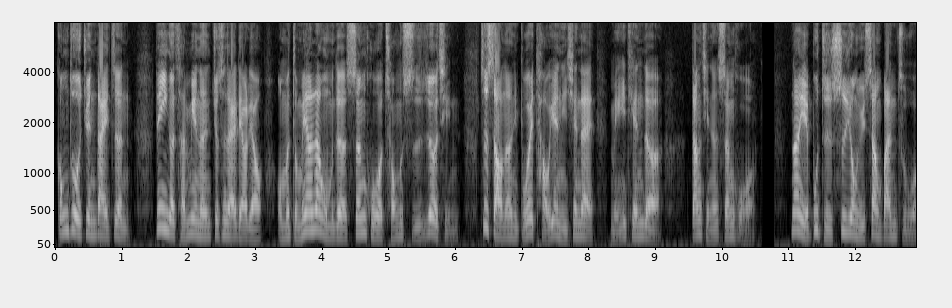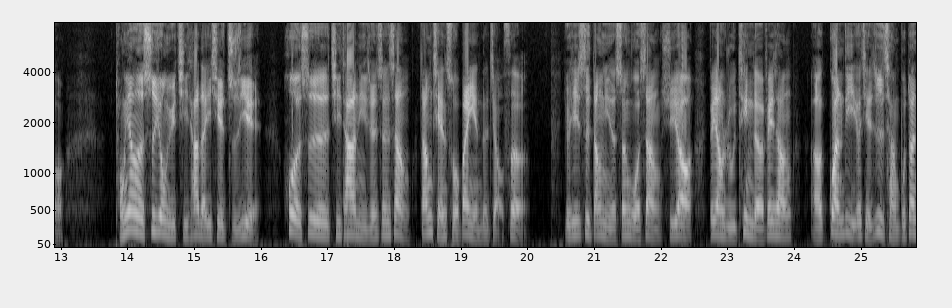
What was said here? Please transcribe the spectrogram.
工作倦怠症，另一个层面呢，就是来聊聊我们怎么样让我们的生活重拾热情。至少呢，你不会讨厌你现在每一天的当前的生活。那也不只适用于上班族哦，同样的适用于其他的一些职业，或者是其他你人生上当前所扮演的角色。尤其是当你的生活上需要非常 routine 的、非常呃，惯例，而且日常不断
